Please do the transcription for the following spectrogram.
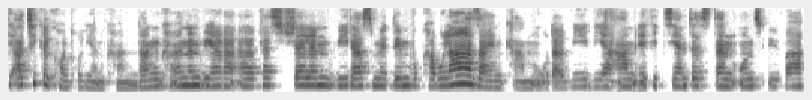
die Artikel kontrollieren können. Dann können wir äh, feststellen, wie das mit dem Vokabular sein kann oder wie wir am effizientesten uns über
